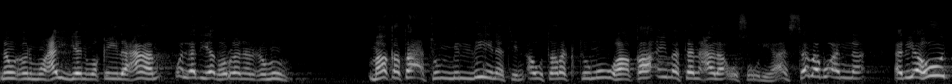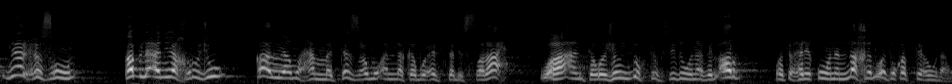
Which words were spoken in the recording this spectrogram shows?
نوع معين وقيل عام والذي يظهر لنا العموم. ما قطعتم من لينة أو تركتموها قائمة على أصولها. السبب أن اليهود من الحصون قبل أن يخرجوا قالوا يا محمد تزعم أنك بعثت بالصلاح وها أنت وجندك تفسدون في الأرض وتحرقون النخل وتقطعونه.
